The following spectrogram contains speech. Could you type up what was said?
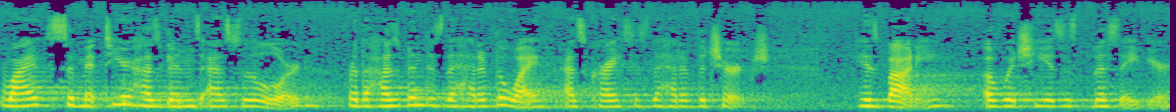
Wives, submit to your husbands as to the Lord. For the husband is the head of the wife, as Christ is the head of the church, his body, of which he is the Savior.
